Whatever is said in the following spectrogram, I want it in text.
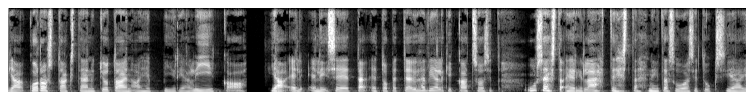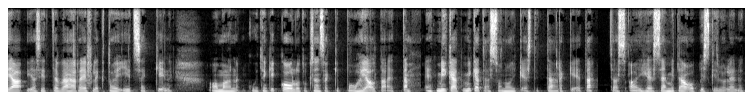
ja korostaako tämä nyt jotain aihepiiriä liikaa. Ja eli, eli se, että, että opettaja yhä vieläkin katsoo sit useasta eri lähteistä niitä suosituksia ja, ja sitten vähän reflektoi itsekin oman kuitenkin koulutuksensakin pohjalta, että, että mikä, mikä tässä on oikeasti tärkeää tässä aiheessa ja mitä opiskelijoille nyt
